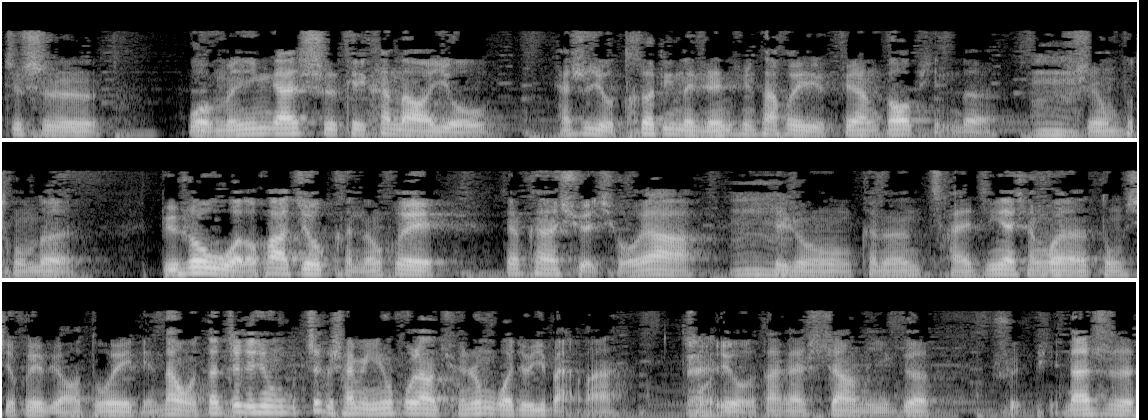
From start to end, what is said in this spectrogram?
就是我们应该是可以看到有。还是有特定的人群，他会非常高频的使用不同的。比如说我的话，就可能会像看雪球呀这种可能财经啊相关的东西会比较多一点。但我但这个用这个产品用户量全中国就一百万左右，大概是这样的一个水平。但是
